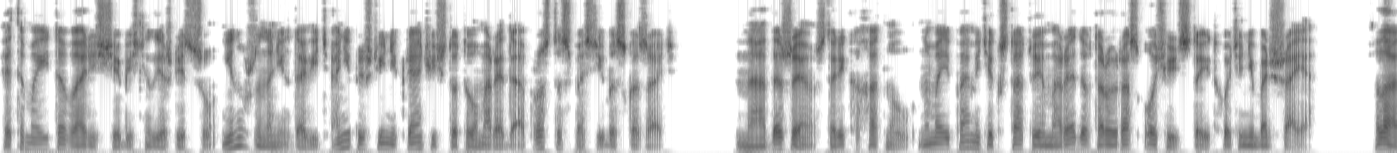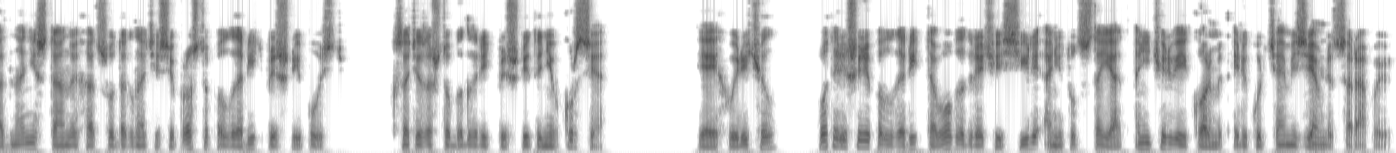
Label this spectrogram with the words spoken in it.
«Это мои товарищи», — объяснил я жрецу. «Не нужно на них давить. Они пришли не клянчить что-то у Мореда, а просто спасибо сказать». «Надо же!» — старик хохотнул. «На моей памяти к статуе Мореда второй раз очередь стоит, хоть и небольшая. Ладно, не стану их отсюда гнать, если просто поблагодарить пришли, пусть. Кстати, за что благодарить пришли, ты не в курсе?» Я их вылечил. Вот и решили поблагодарить того, благодаря чьей силе они тут стоят, они червей кормят или культями землю царапают.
